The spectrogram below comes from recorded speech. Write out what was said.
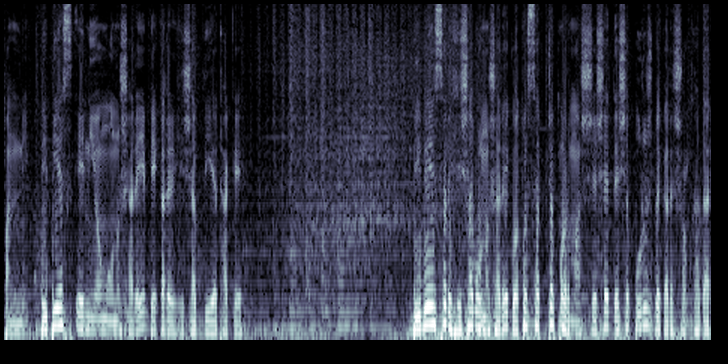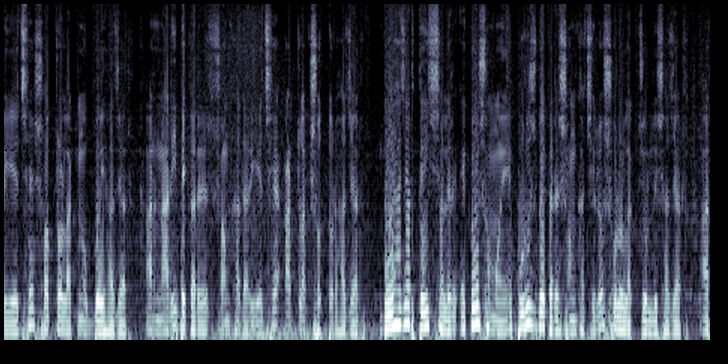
পাননি। বিবিএস এ নিয়ম অনুসারে বেকারের হিসাব দিয়ে থাকে। বিবিএস এর হিসাব অনুসারে গত সেপ্টেম্বর মাস শেষে দেশে পুরুষ বেকারের সংখ্যা দাঁড়িয়েছে সতেরো লাখ নব্বই হাজার, আর নারী বেকারের সংখ্যা দাঁড়িয়েছে আট লাখ সত্তর হাজার। দুই হাজার তেইশ সালের একই সময়ে পুরুষ বেকারের সংখ্যা ছিল ষোলো লাখ চল্লিশ হাজার, আর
